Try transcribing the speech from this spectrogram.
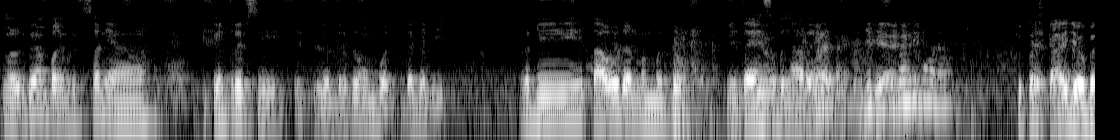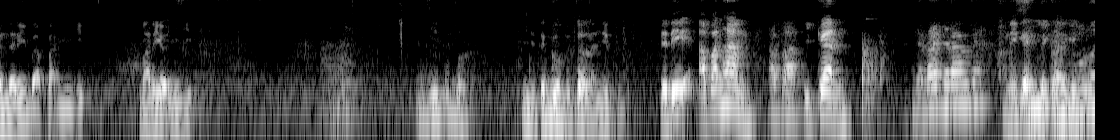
menurut gue yang paling berkesan ya field trip sih. Field trip tuh membuat kita jadi lebih tahu dan membentuk kita yang sebenarnya. Gua nggak tahu. Super sekali jawaban dari Bapak Enji. Mario Enji. Gitu tuh. Enji Teguh, betul Teguh. Jadi, apaan Ham? Apa? Ikan. Nyerah nyerah udah. Nih guys, balik lagi. Mulu.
